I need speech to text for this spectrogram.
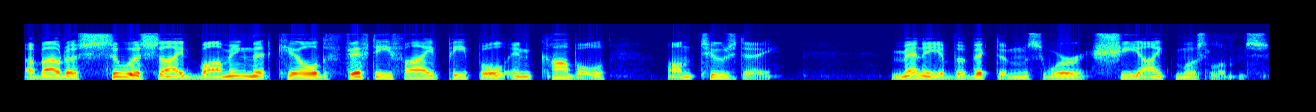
about a suicide bombing that killed 55 people in Kabul on Tuesday. Many of the victims were Shiite Muslims.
